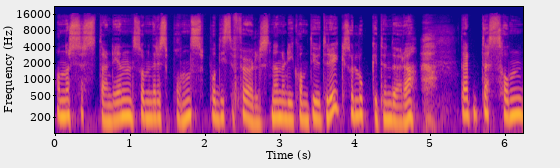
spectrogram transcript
Og når søsteren din, som en respons på disse følelsene, når de kom til uttrykk, så lukket hun døra. Det er, det er sånn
